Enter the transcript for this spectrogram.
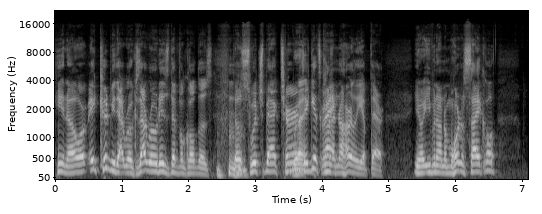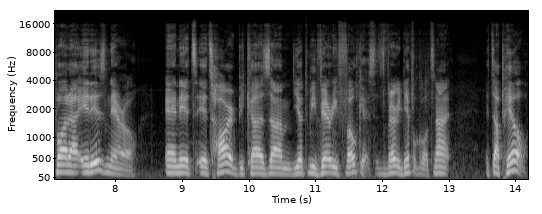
you know. Or it could be that road because that road is difficult. Those those switchback turns. Right. It gets kind of Right. gnarly up there, you know, even on a motorcycle. But uh, it is narrow, and it's it's hard because um, you have to be very focused. It's very difficult. It's not. It's uphill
